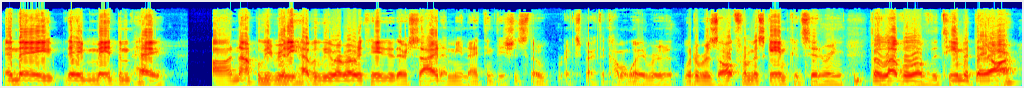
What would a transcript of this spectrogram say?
and they they made them pay. Uh, Napoli really heavily rotated their side. I mean, I think they should still expect to come away with a result from this game, considering the level of the team that they are.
